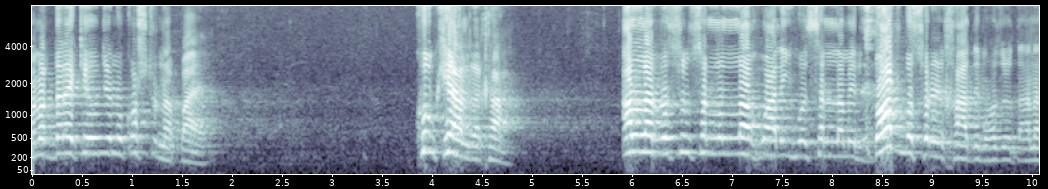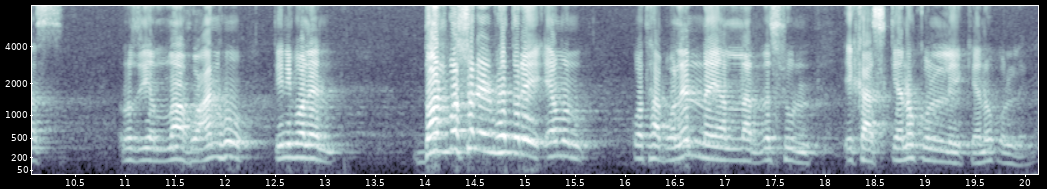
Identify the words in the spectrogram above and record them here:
আমার দ্বারা কেউ যেন কষ্ট না পায়। খুব খেয়াল রাখা। আল্লাহ রসুল সাল্লাহ আলী ওসাল্লামের দশ বছরের খাদেম হজরত আনাস রজি রাজিয়াল্লাহ আনহু, তিনি বলেন, দশ বছরের ভেতরে এমন কথা বলেন নাই আল্লাহর রসুল, এ কাজ কেন করলে কেন করলে না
